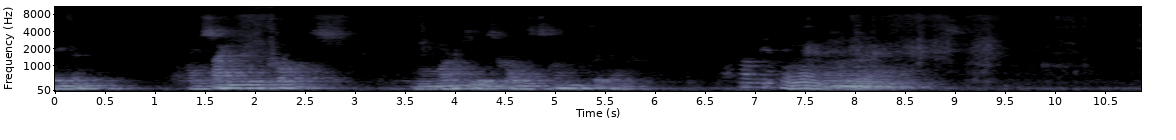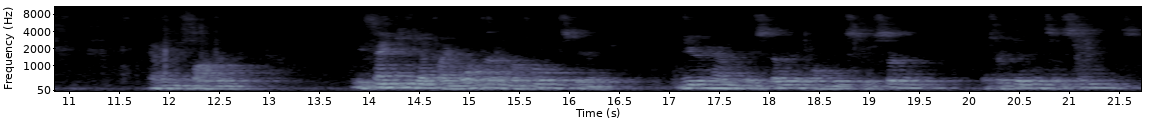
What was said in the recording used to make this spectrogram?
Nathan, I sign you the cross and mark you as Christ's own forever. Amen. Amen. Heavenly Father, we thank you that by water of the Holy Spirit, you have bestowed upon this your servant the forgiveness of sins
